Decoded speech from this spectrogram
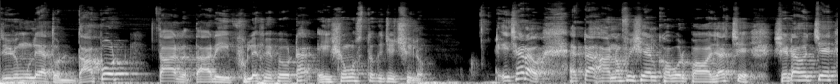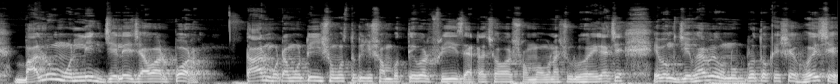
তৃণমূলে এত দাপট, তার তার এই ফুলে ফেঁপে ওঠা, এই সমস্ত কিছু ছিল। এছাড়াও একটা আনঅফিসিয়াল খবর পাওয়া যাচ্ছে, সেটা হচ্ছে বালু মল্লিক জেলে যাওয়ার পর তার মোটামুটি সমস্ত কিছু সম্পত্তি এবার ফ্রিজ অ্যাটাচ হওয়ার সম্ভাবনা শুরু হয়ে গেছে এবং যেভাবে অনুব্রত কেসে হয়েছে,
